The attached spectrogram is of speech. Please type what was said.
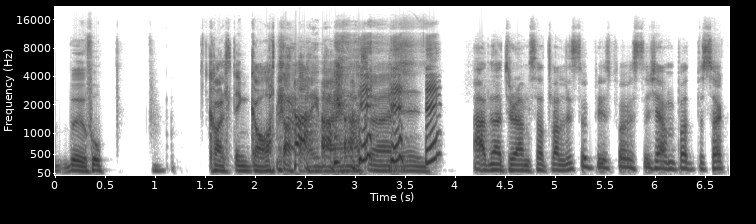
bør jo få oppkalt en gate etter deg. der. Altså, eh, Ja, men jeg tror de setter veldig stor pris på hvis du kommer på et besøk.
